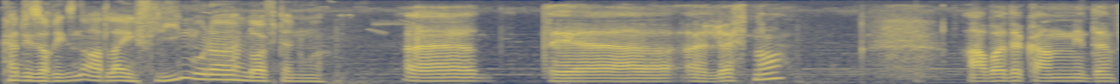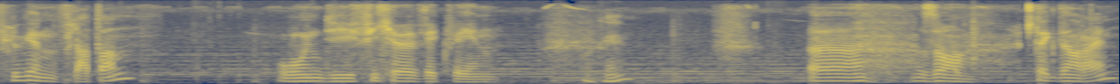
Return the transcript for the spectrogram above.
Kann dieser Riesenadler eigentlich fliegen oder läuft er nur? Äh, der äh, läuft nur, aber der kann mit den Flügeln flattern und die Viecher wegwehen. Okay. Äh, so, steck den rein.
